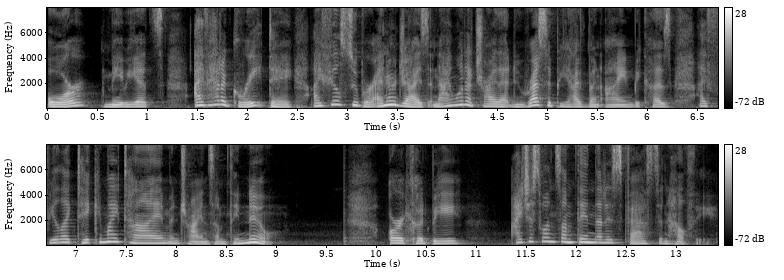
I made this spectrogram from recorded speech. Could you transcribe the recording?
Or maybe it's, I've had a great day. I feel super energized and I want to try that new recipe I've been eyeing because I feel like taking my time and trying something new. Or it could be, I just want something that is fast and healthy.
